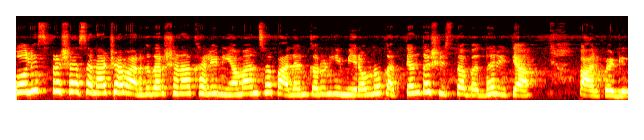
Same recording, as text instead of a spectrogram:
पोलीस प्रशासनाच्या मार्गदर्शनाखाली नियमांचं पालन करून ही मिरवणूक अत्यंत शिस्तबद्धरित्या पार पडली.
